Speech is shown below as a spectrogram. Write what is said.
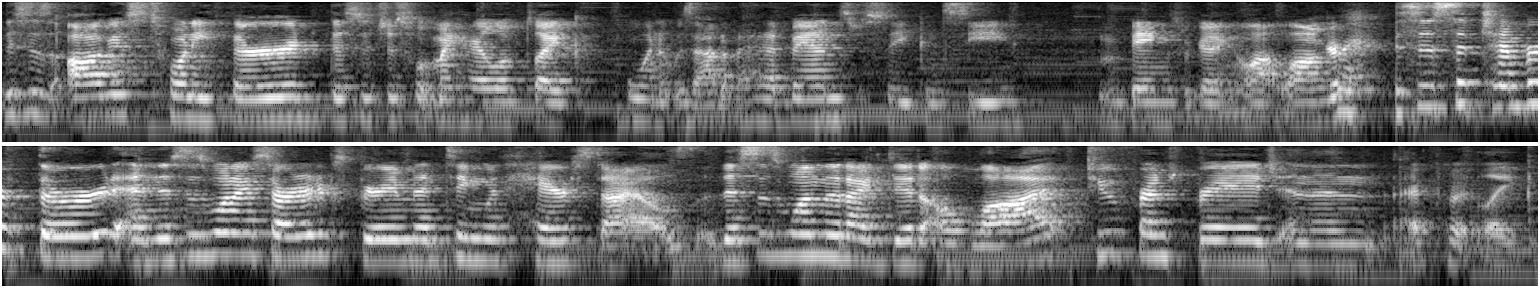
this is August 23rd. This is just what my hair looked like when it was out of a headband just so you can see bangs were getting a lot longer. This is September 3rd and this is when I started experimenting with hairstyles. This is one that I did a lot. Two French braids and then I put like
